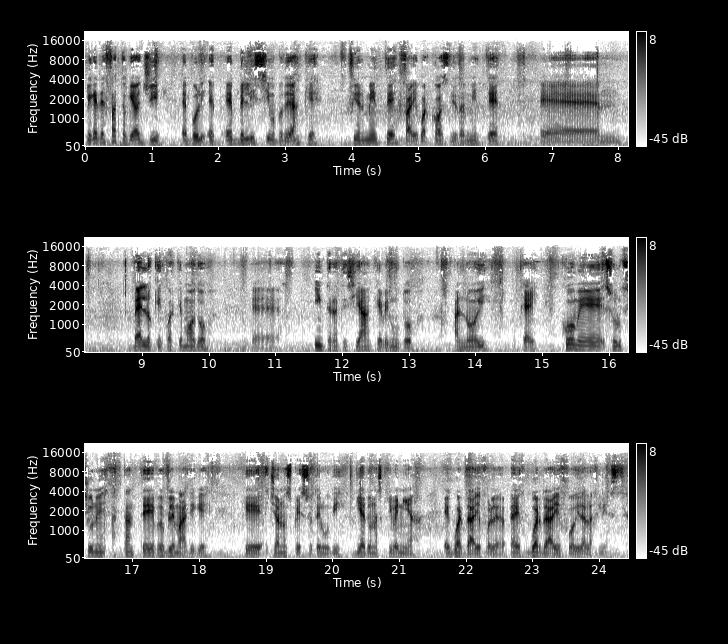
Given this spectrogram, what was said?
legati al fatto che oggi è, boli- è, è bellissimo poter anche finalmente fare qualcosa di totalmente eh, bello che in qualche modo eh, internet sia anche venuto a noi ok? Come soluzione a tante problematiche che ci hanno spesso tenuti dietro una scrivania e guardare fuori, dalla finestra.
